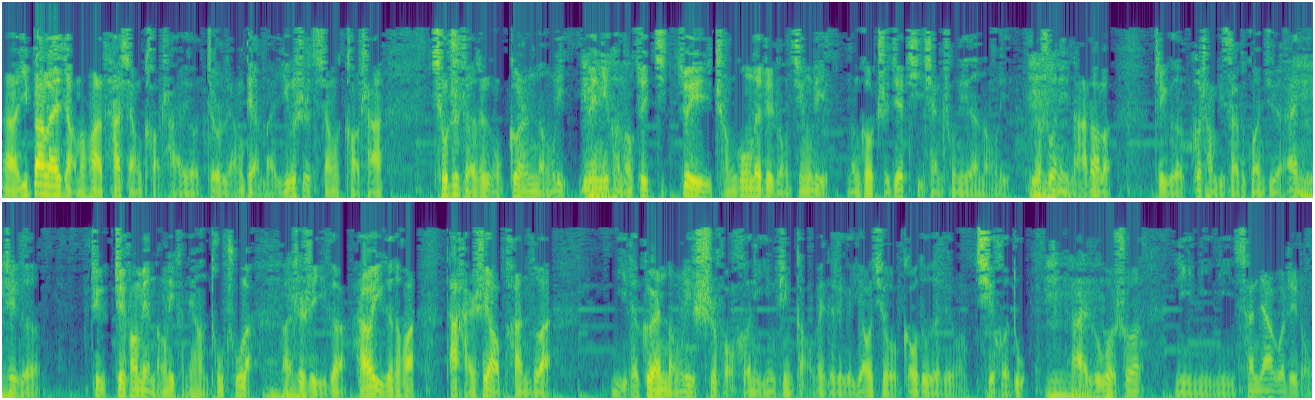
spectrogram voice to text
啊，一般来讲的话，他想考察有就是两点吧，一个是想考察求职者的这种个人能力，因为你可能最最成功的这种经历能够直接体现出你的能力，比如说你拿到了这个歌唱比赛的冠军，哎，你这个。这这方面能力肯定很突出了啊，这是一个。还有一个的话，他还是要判断你的个人能力是否和你应聘岗位的这个要求有高度的这种契合度。嗯哎，如果说你你你参加过这种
